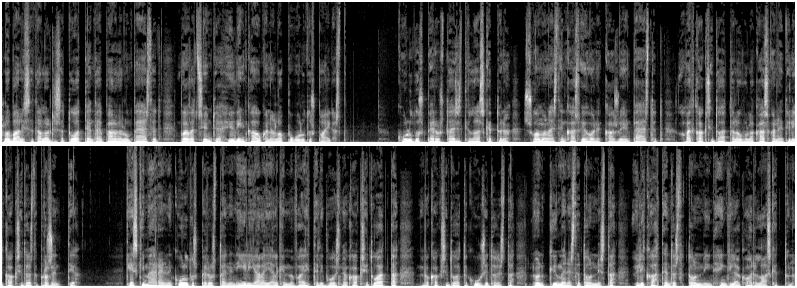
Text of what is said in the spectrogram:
Globaalissa taloudessa tuotteen tai palvelun päästöt voivat syntyä hyvin kaukana loppukulutuspaikasta. Kulutusperustaisesti laskettuna suomalaisten kasvihuonekaasujen päästöt ovat 2000-luvulla kasvaneet yli 12 prosenttia – Keskimääräinen kulutusperustainen hiilijalanjälkemme vaihteli vuosina 2000-2016 noin 10 tonnista yli 12 tonniin henkilöä kohden laskettuna.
